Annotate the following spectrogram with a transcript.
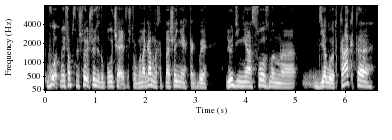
вот, ну и, собственно, что, что из этого получается? Что в моногамных отношениях как бы люди неосознанно делают как-то,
